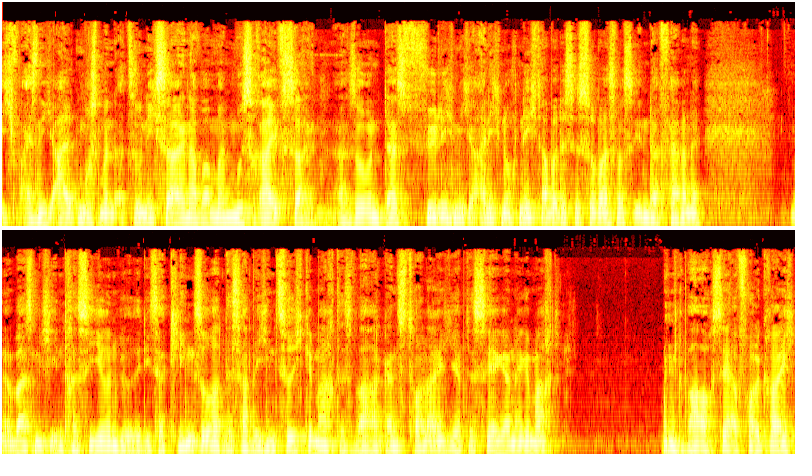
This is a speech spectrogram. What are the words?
ich weiß nicht, alt muss man dazu nicht sein, aber man muss reif sein. Also, und das fühle ich mich eigentlich noch nicht, aber das ist sowas, was in der Ferne, was mich interessieren würde. Dieser Klingsor, das habe ich in Zürich gemacht, das war ganz toll, ich habe das sehr gerne gemacht, war auch sehr erfolgreich.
